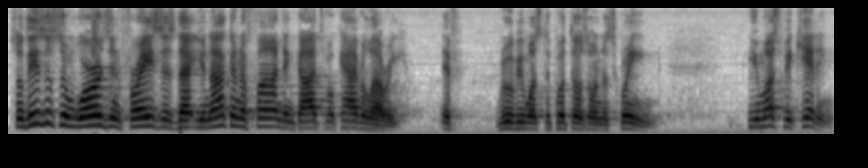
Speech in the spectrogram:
So these are some words and phrases that you're not going to find in God's vocabulary. If Ruby wants to put those on the screen. You must be kidding.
